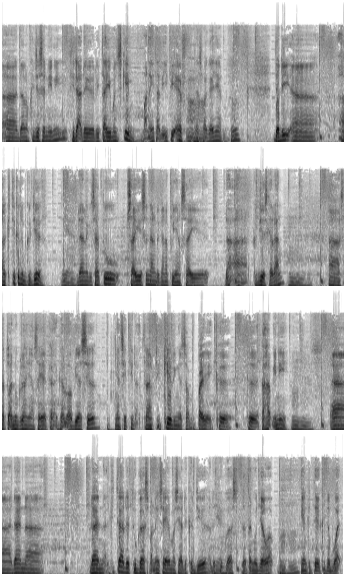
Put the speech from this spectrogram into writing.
uh, dalam kerja seni ini tidak ada retirement scheme. Maknanya tak ada EPF Ah, dan sebagainya. Betul? jadi uh, uh, kita kena bekerja Ya. dan lagi satu saya senang dengan apa yang saya dah uh, kerja sekarang Mhm. uh, satu anugerah yang saya agak, agak luar biasa yang saya tidak pernah fikir hingga sampai ke ke tahap ini Mhm. uh, dan uh, dan kita ada tugas maknanya saya masih ada kerja ada yeah. tugas dan tanggungjawab Mhm. yang kita kena buat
